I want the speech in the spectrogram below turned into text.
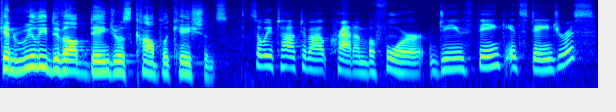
can really develop dangerous complications. So we've talked about kratom before. Do you think it's dangerous?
